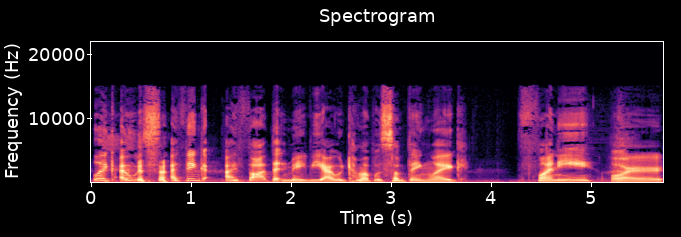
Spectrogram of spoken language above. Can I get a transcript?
like i was i think i thought that maybe i would come up with something like funny or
